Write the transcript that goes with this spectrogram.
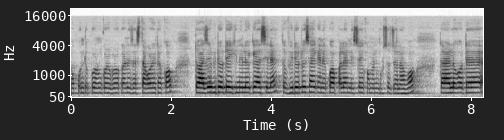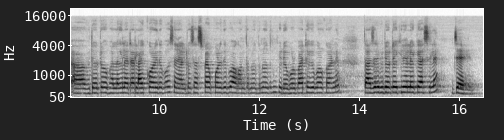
সপোনটো পূৰণ কৰিবৰ কাৰণে চেষ্টা কৰি থাকক। তো আজিৰ ভিডিঅ'টো এইখিনিলৈকে আছিলে। তো ভিডিঅ'টো চাই কেনেকুৱা পালে নিশ্চয় কমেণ্ট বক্সত জনাব। তাৰ লগতে ভিডিঅ'টো ভাল লাগিলে এটা লাইক কৰি দিব চেনেলটো ছাবস্ক্ৰাইব কৰি দিব আগন্তুক নতুন নতুন ভিডিঅ'বোৰ পাই থাকিবৰ কাৰণে। তো আজিৰ ভিডিঅ'টো এইখিনিলৈকে আছিলে। জয় হিন্দ।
